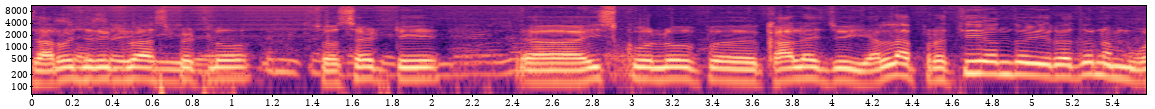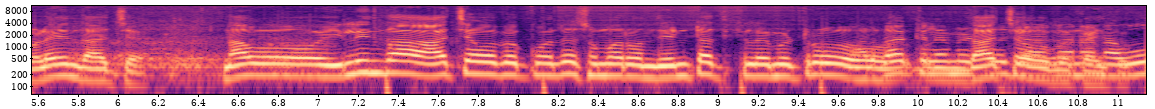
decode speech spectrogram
ಸಾರ್ವಜನಿಕರ ಹಾಸ್ಪಿಟ್ಲು ಸೊಸೈಟಿ ಹೈಸ್ಕೂಲು ಕಾಲೇಜು ಎಲ್ಲ ಪ್ರತಿಯೊಂದು ಇರೋದು ನಮ್ಮ ಒಳೆಯಿಂದ ಆಚೆ. ನಾವು ಇಲ್ಲಿಂದ ಆಚೆ ಹೋಗ್ಬೇಕು ಅಂದರೆ ಸುಮಾರು ಒಂದು ಎಂಟು ಹತ್ತು ಕಿಲೋಮೀಟ್ರು ಆಚೆ ಹೋಗೋಣ ನಾವು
